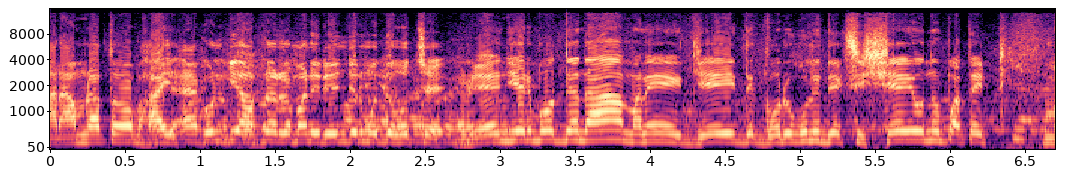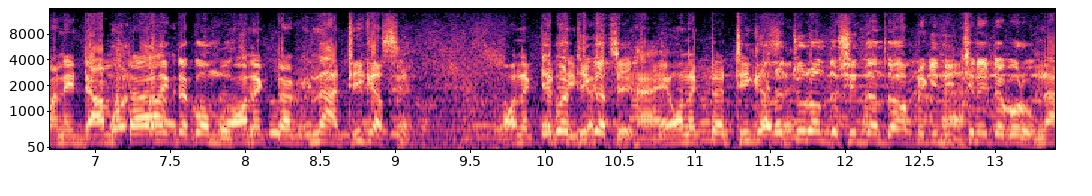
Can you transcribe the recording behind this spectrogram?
আর আমরা তো ভাই আচ্ছা, এখন কি আপনার মানে রেঞ্জের মধ্যে হচ্ছে? রেঞ্জের মধ্যে না মানে যে গরুগুলি দেখছি সেই অনুপাতে মানে দামটা অনেকটা কম অনেকটা না ঠিক আছে। অনেকটা এবার ঠিক আছে? হ্যাঁ অনেকটা ঠিক আছে। চূড়ান্ত সিদ্ধান্ত আপনি কি নিচ্ছেন এটা গরু না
